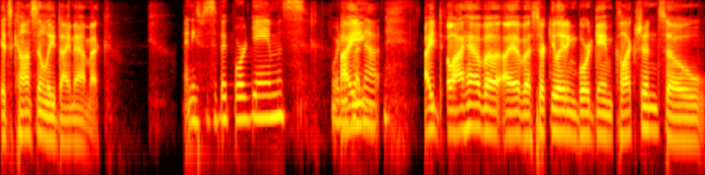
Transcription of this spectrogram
it's constantly dynamic. Any specific board games? What are you I, putting out? I, oh, I have a I have a circulating board game collection. So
